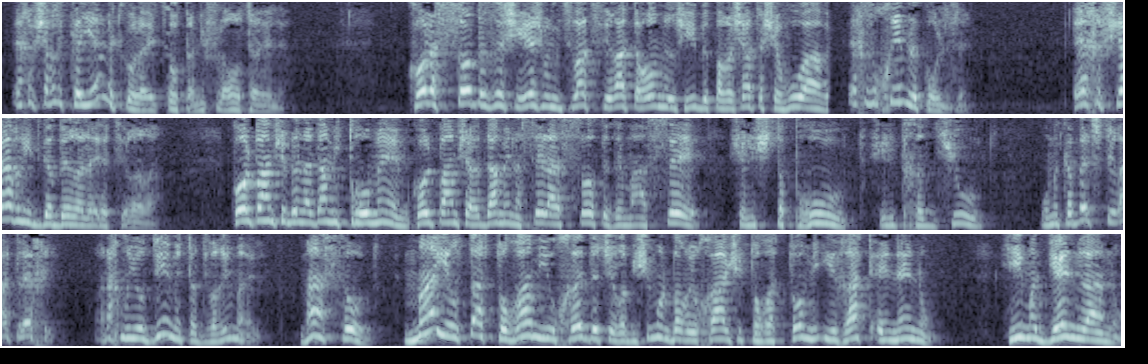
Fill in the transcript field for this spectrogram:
איך אפשר לקיים את כל העצות הנפלאות האלה? כל הסוד הזה שיש במצוות ספירת העומר שהיא בפרשת השבוע, איך זוכים לכל זה? איך אפשר להתגבר על היצר הרע? כל פעם שבן אדם מתרומם, כל פעם שאדם מנסה לעשות איזה מעשה של השתפרות, של התחדשות, הוא מקבל סטירת לחי. אנחנו יודעים את הדברים האלה. מה הסוד? מהי אותה תורה מיוחדת של רבי שמעון בר יוחאי, שתורתו מאירת עינינו? היא מגן לנו.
